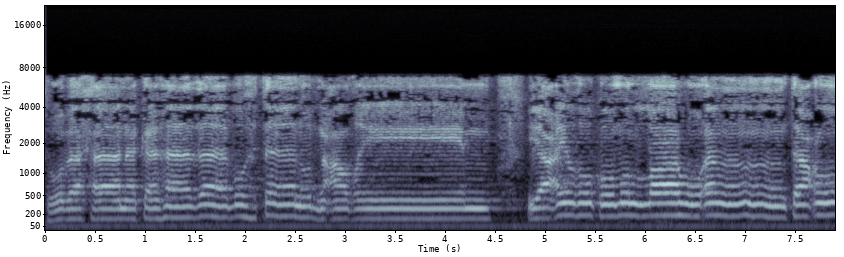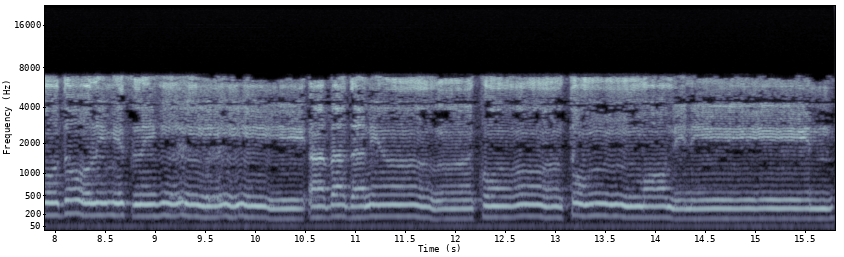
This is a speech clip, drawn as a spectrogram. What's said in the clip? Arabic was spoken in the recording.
سبحانك هذا بهتان عظيم. يعظكم الله أن تعودوا لمثله أبدا إن كنتم مؤمنين.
